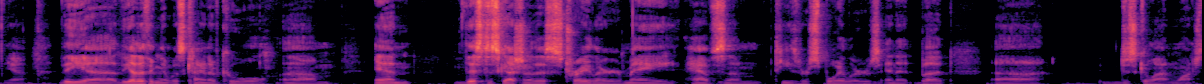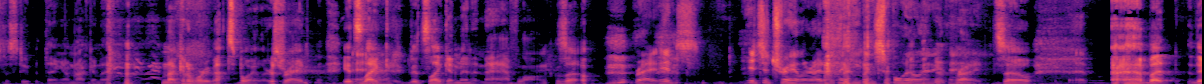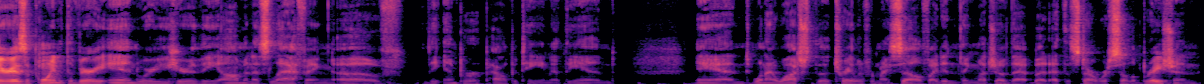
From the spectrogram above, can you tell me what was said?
Yeah. The uh, the other thing that was kind of cool, um, and this discussion of this trailer may have some teaser spoilers in it, but uh, just go out and watch the stupid thing. I'm not gonna I'm not gonna worry about spoilers, right? It's like it's like a minute and a half long, so Right. It's it's a trailer. I don't think you can spoil anything. right. So, but there is a point at the very end where you hear the ominous laughing of the Emperor Palpatine at the end. And when I watched the trailer for myself, I didn't think much of that. But at the Star Wars celebration,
